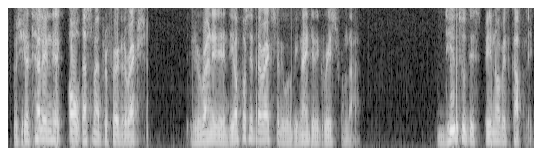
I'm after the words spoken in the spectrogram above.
Because you're telling it, oh, that's my preferred direction. If you run it in the opposite direction, it will be 90 degrees from that. Due to the spin-orbit coupling.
